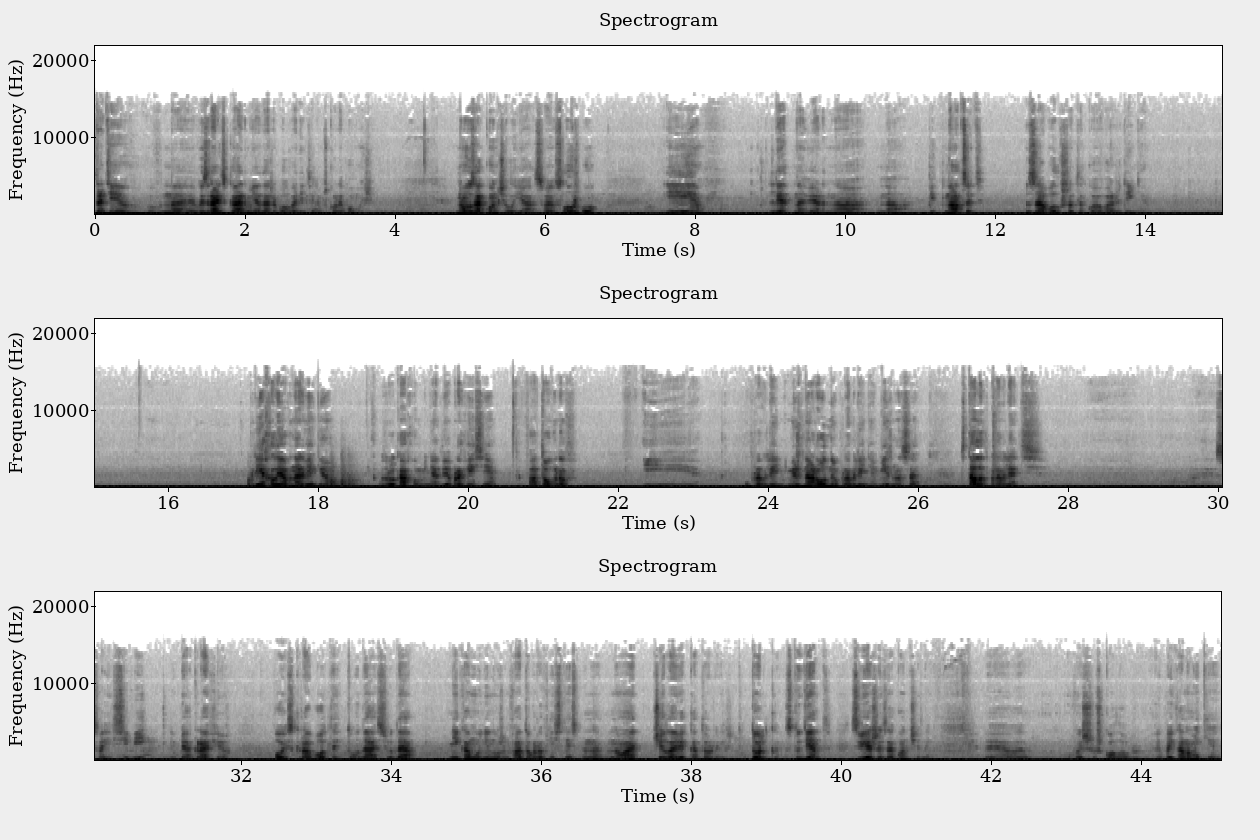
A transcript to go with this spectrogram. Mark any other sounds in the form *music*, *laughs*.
Кстати, в, на, в израильской армии я даже был водителем скорой помощи. Ну, закончил я свою службу и лет, наверное, на 15 забыл, что такое вождение. Приехал я в Норвегию, в руках у меня две профессии, фотограф и управление, международное управление бизнеса. Стал отправлять свои CV биографию, поиск работы туда-сюда. Никому не нужен фотограф, естественно. Ну а человек, который только студент, свежий, законченный э, высшую школу по экономике,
